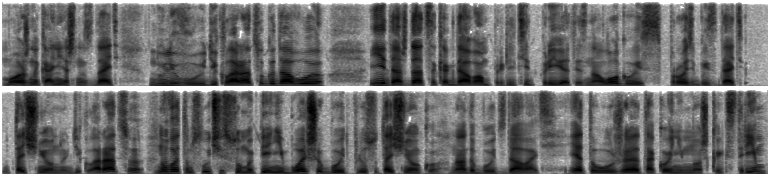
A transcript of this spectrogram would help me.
можно, конечно, сдать нулевую декларацию годовую и дождаться, когда вам прилетит привет из налоговой с просьбой сдать уточненную декларацию. Ну, в этом случае сумма пений больше будет, плюс уточненку надо будет сдавать. Это уже такой немножко экстрим.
